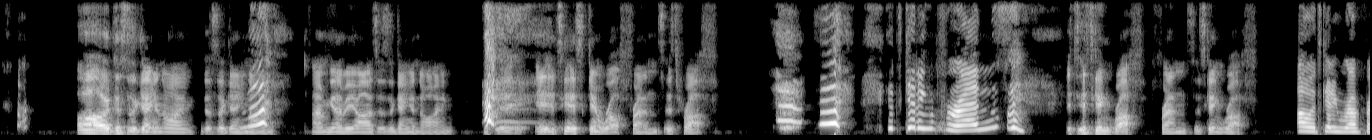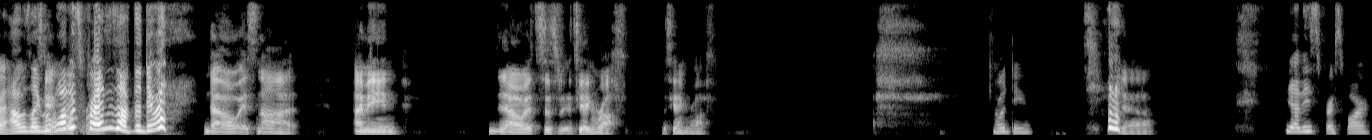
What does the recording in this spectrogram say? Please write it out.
oh, this is getting annoying. This is getting annoying. I'm gonna be honest. This is getting annoying. It- it's it's getting rough, friends. It's rough. it's getting friends. It's it's getting rough, friends. It's getting rough. Oh, it's getting rough. I was like, what does friends have to do with? No, it's not. I mean, no, it's just it's getting rough. It's getting rough. Oh dear. Yeah. Yeah, these first four.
